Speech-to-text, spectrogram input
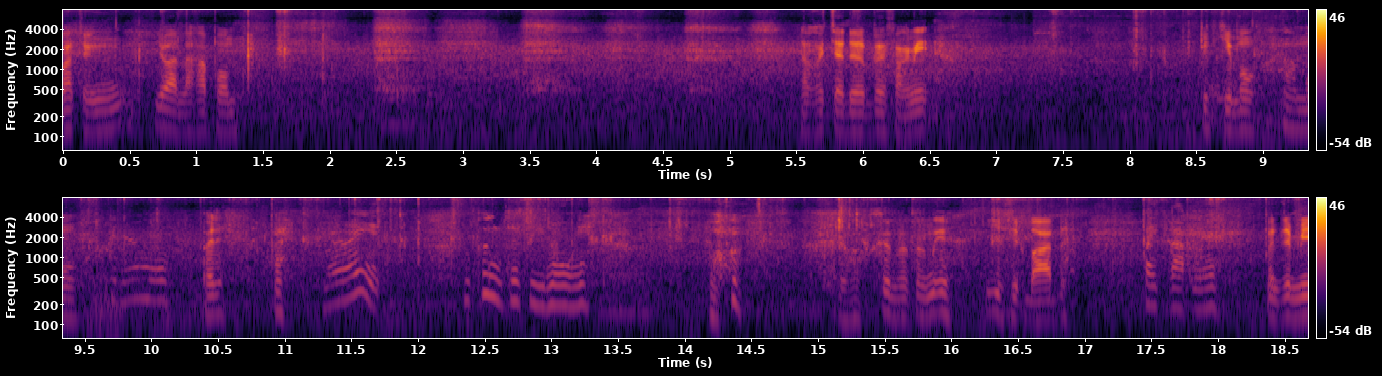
มาถึงยอดแล้วครับผม เราก็จะเดินไปฝั่งนี้ ปิดกี่โมงห้าโมงเป็นห้าโมงไปดิ ไป ไม่มันเพิ่งจะสี่โมงเองเดี๋ยวขึ้นมาตรงนี้ยี่สิบบาท ไปกลับไงมันจะมี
